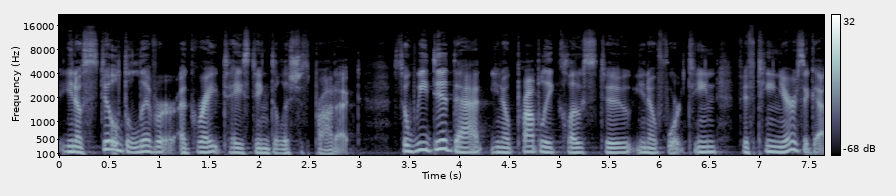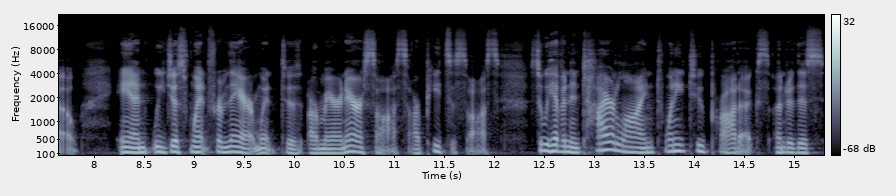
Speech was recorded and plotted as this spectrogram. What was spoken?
you know, still deliver a great tasting, delicious product. So we did that, you know, probably close to, you know, 14, 15 years ago. And we just went from there, went to our marinara sauce, our pizza sauce. So we have an entire line, 22 products under this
